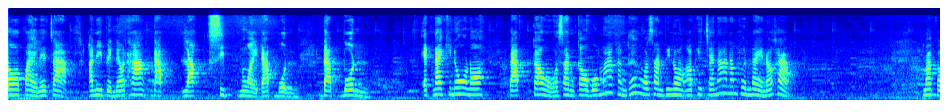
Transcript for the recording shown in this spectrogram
ต่อไปเลยจ้ะ อันนี้เป็นแนวทางดับลักสิบหน่วยดับบน ดับบน เอ็ดนาคิโนเนาะดับเก่าวสันเก่าบ่มากขังเทิงวสันพี่น้องเอาพิจารณาน้ำเพลินได้เนาะค่ะ มากก็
